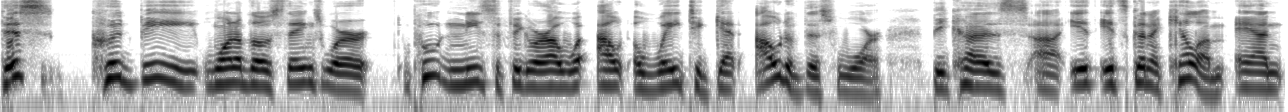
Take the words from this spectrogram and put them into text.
this could be one of those things where Putin needs to figure out, out a way to get out of this war because uh, it, it's going to kill him. And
